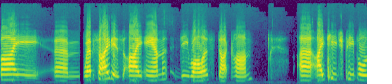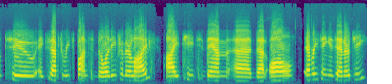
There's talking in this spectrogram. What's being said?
My um, website is iamdeewallace.com. Uh, I teach people to accept responsibility for their lives. I teach them uh, that all everything is energy.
